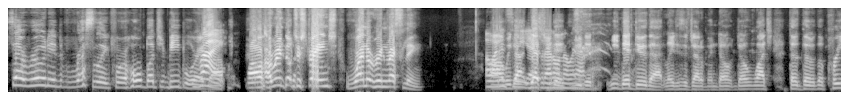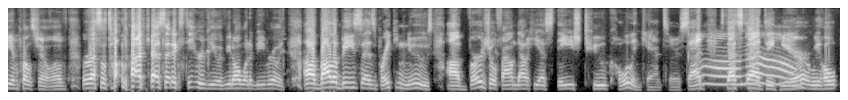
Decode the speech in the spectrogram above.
sad ruining wrestling for a whole bunch of people right, Right. now. Um, I ruined Doctor Strange. Why not ruin wrestling? Oh, I uh, didn't we see got it yet, yes, but I don't did. know what He happened. did. He did do that, ladies and gentlemen. Don't don't watch the the, the pre and pro show of Wrestle Talk Podcast NXT review if you don't want to be ruined. Uh, Bala B says breaking news. Uh, Virgil found out he has stage two colon cancer. Sad. Oh, that's sad to no. hear. We hope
